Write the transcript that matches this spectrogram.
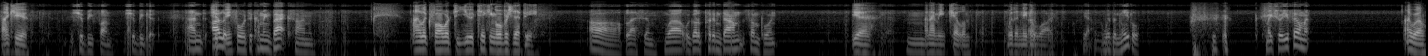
Thank you. It should be fun. It should be good. And I look be. forward to coming back, Simon. I look forward to you taking over Zippy. Ah, bless him. Well, we've got to put him down at some point. Yeah, Hmm. and I mean kill him with a Oh, needle. why? Yeah, with a needle. Make sure you film it. I will.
